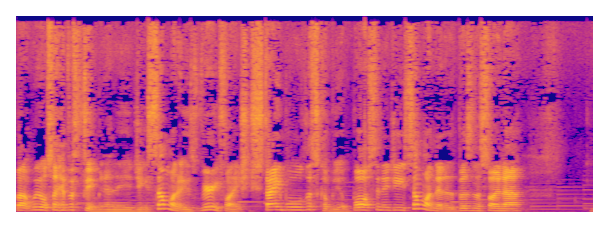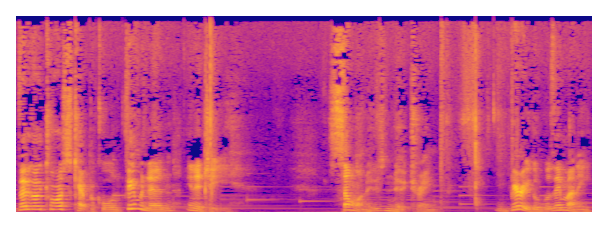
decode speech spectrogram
But we also have a feminine energy, someone who's very financially stable. This could be a boss energy, someone that is a business owner. Virgo, Taurus, Capricorn, feminine energy. Someone who's nurturing. Very good with their money.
